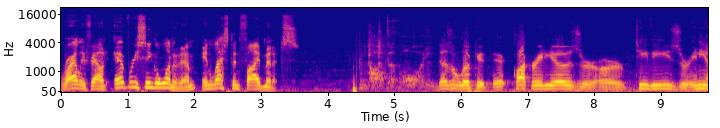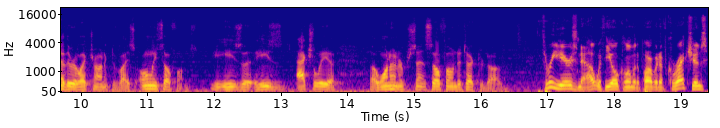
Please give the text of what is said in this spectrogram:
Riley found every single one of them in less than five minutes. Oh, good boy. Doesn't look at, at clock radios or, or TVs or any other electronic device, only cell phones. He- He's, a, he's actually a, a 100% cell phone detector dog. Three years now with the Oklahoma Department of Corrections,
